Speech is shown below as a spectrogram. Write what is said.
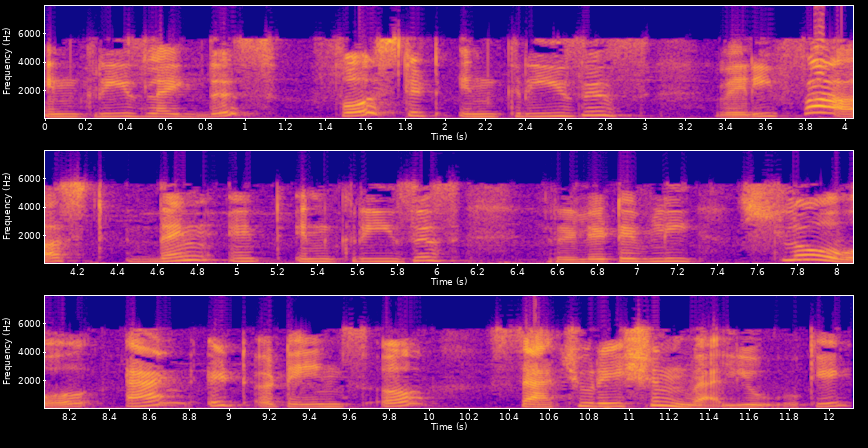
increase like this. First it increases very fast then it increases relatively slower and it attains a saturation value okay?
